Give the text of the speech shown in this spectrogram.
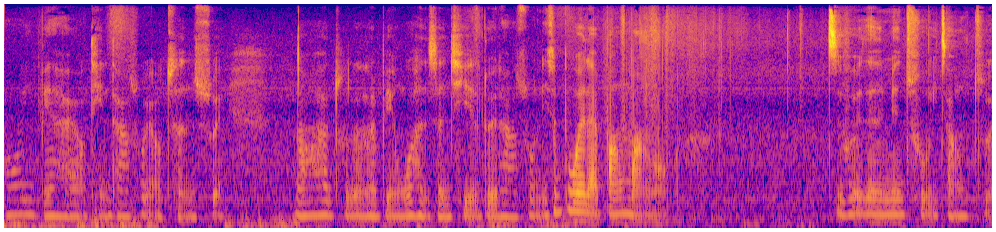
然后一边还要听她说要盛水。然后他坐在那边，我很生气的对他说：“你是不会来帮忙哦，只会在那边出一张嘴。”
